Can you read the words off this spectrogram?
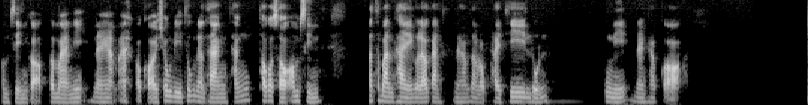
ออมสินก็ประมาณนี้นะครับอะก็ขอให้โชคดีทุกแนวทางทั้งทกสออมสิน รัฐบาลไทยก็แล้วกันนะครับสำหรับใครที่ลุ้นพรุ่งนี้นะครับก็ ใจ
